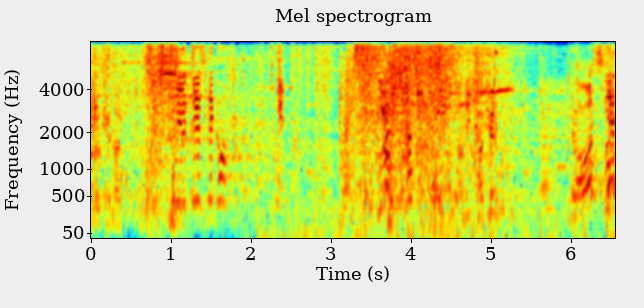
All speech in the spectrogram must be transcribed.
抜けない。集中してこう。かける。よーし。やっ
